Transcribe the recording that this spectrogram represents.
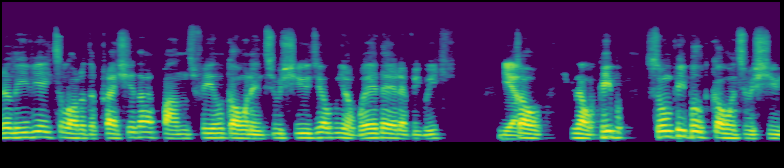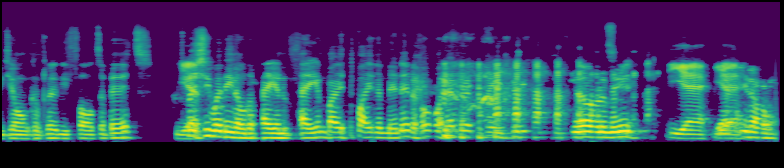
it alleviates a lot of the pressure that bands feel going into a studio. You know, we're there every week, yeah so you know, people. Some people go into a studio and completely fall to bits, yeah especially when you know they're paying paying by by the minute or whatever. It may be. You know what I mean? yeah yeah You know,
